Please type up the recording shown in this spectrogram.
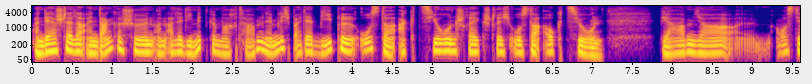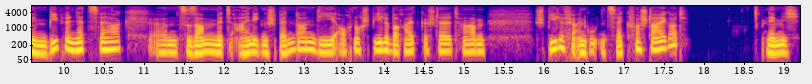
an der Stelle ein Dankeschön an alle, die mitgemacht haben, nämlich bei der Bibel Osteraktion Schrägstrich Osterauktion. Wir haben ja äh, aus dem Bibelnetzwerk äh, zusammen mit einigen Spendern, die auch noch Spiele bereitgestellt haben, Spiele für einen guten Zweck versteigert. Nämlich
